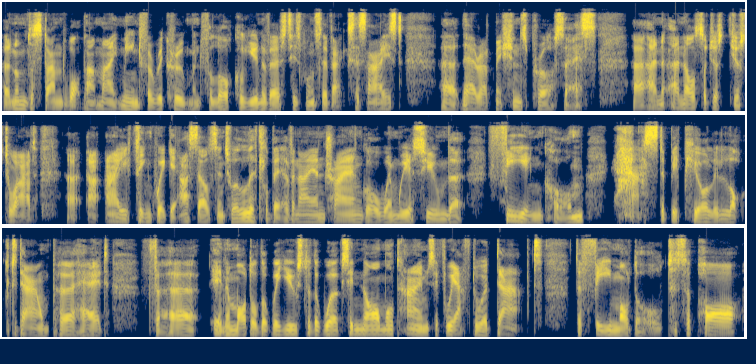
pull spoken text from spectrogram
and understand what that might mean for recruitment for local universities once they've exercised uh, their admissions process. Uh, and and also just just to add, uh, I think we get ourselves into a little bit of an iron triangle when we assume that fee income has to be purely locked down per head for, uh, in a model that we're used to that works in normal times. If we have to adapt the fee model to support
